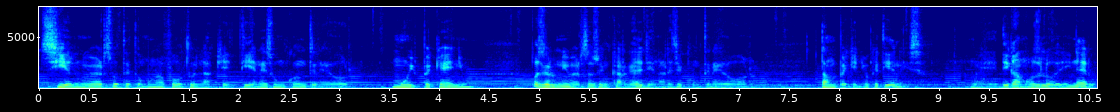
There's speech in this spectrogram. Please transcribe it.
si el universo te toma una foto en la que tienes un contenedor muy pequeño, pues el universo se encarga de llenar ese contenedor tan pequeño que tienes, eh, digamos lo de dinero.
